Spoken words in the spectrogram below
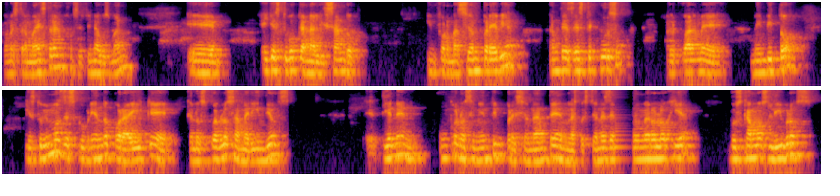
con nuestra maestra, Josefina Guzmán. Eh, ella estuvo canalizando información previa antes de este curso, al cual me, me invitó, y estuvimos descubriendo por ahí que, que los pueblos amerindios eh, tienen un conocimiento impresionante en las cuestiones de numerología. Buscamos libros,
